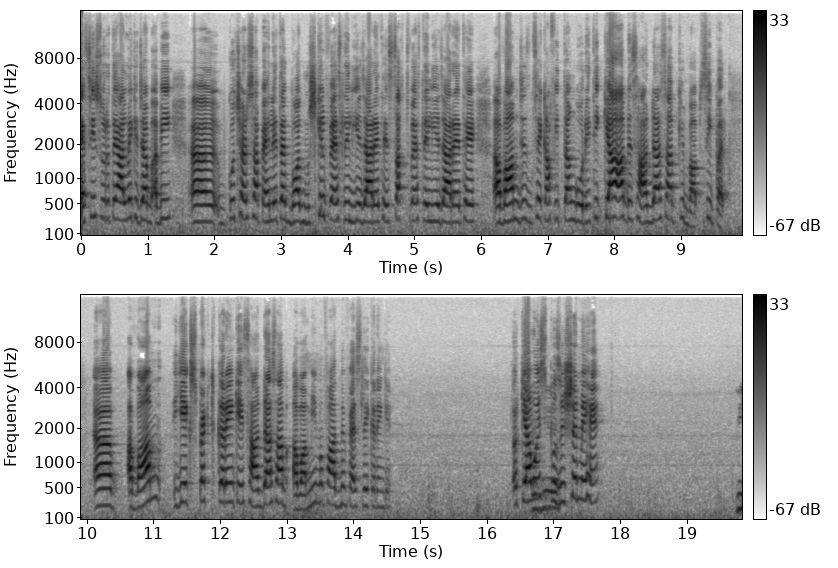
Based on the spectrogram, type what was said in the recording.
ऐसी सूरत हाल में कि जब अभी कुछ अर्सा पहले तक बहुत मुश्किल फैसले लिए जा रहे थे, सख्त फैसले लिए जा रहे थे अवाम जिनसे काफ़ी तंग हो रही थी, क्या अब इसहाक डार साहब की वापसी पर अवाम ये एक्सपेक्ट करें कि इसहाक साहब अवामी मफाद में फैसले करेंगे? और क्या वो इस पोजीशन में है? जी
